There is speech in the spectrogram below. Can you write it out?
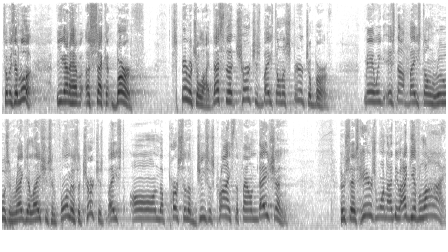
So He said, Look, you got to have a second birth. Spiritual life. That's the church is based on a spiritual birth. Man, we, it's not based on rules and regulations and formulas. The church is based on the person of Jesus Christ, the foundation, who says, Here's what I do I give life.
